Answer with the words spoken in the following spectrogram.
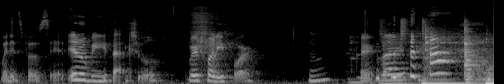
when it's posted. It'll be factual. We're 24. Hmm? All right, bye.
